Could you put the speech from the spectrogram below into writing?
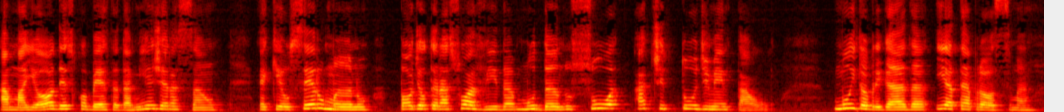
A maior descoberta da minha geração é que o ser humano pode alterar sua vida mudando sua atitude mental. Muito obrigada e até a próxima!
